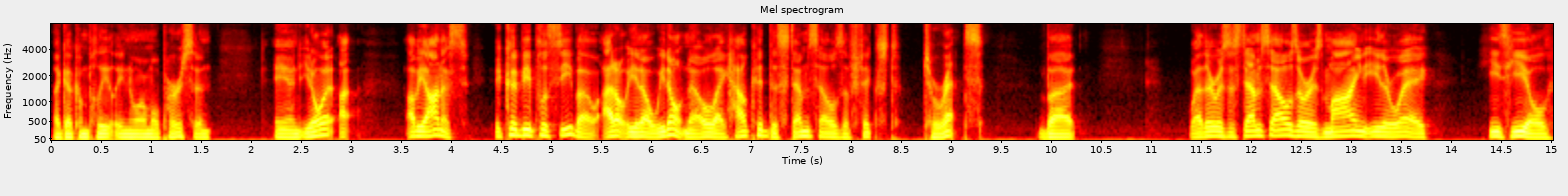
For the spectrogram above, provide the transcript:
like a completely normal person. And you know what? I, I'll be honest. It could be placebo. I don't, you know, we don't know. Like, how could the stem cells have fixed Tourette's? But whether it was the stem cells or his mind, either way, he's healed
